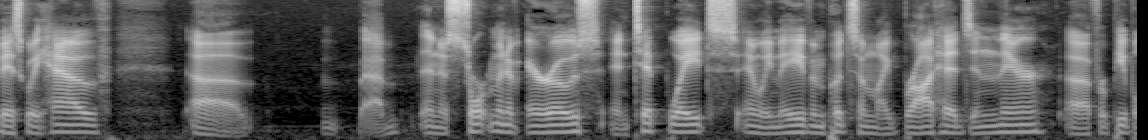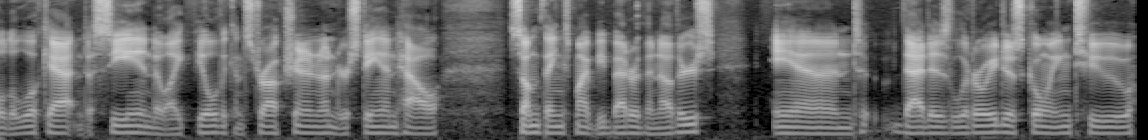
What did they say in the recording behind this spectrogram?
basically have uh, an assortment of arrows and tip weights, and we may even put some like broadheads in there uh, for people to look at and to see and to like feel the construction and understand how some things might be better than others. And that is literally just going to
